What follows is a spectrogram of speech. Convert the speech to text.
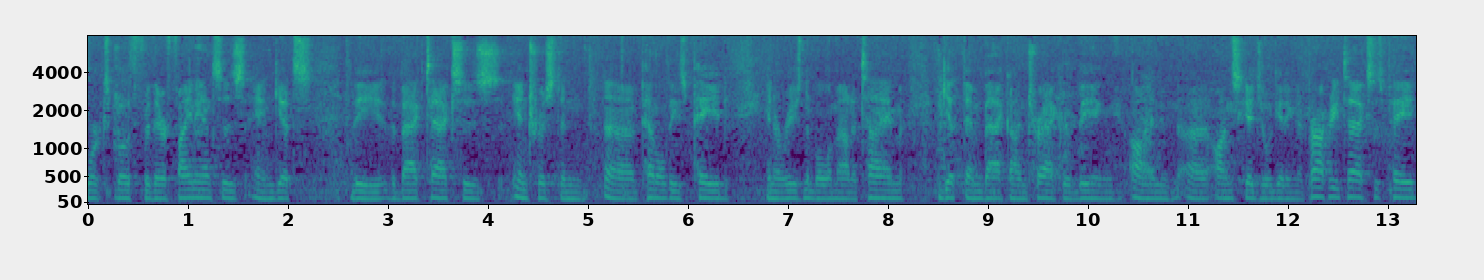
works both for their finances and gets the, the back taxes, interest, and uh, penalties paid in a reasonable amount of time, get them back on track of being on, uh, on schedule, getting their property taxes paid,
